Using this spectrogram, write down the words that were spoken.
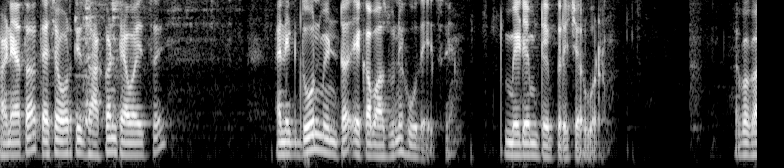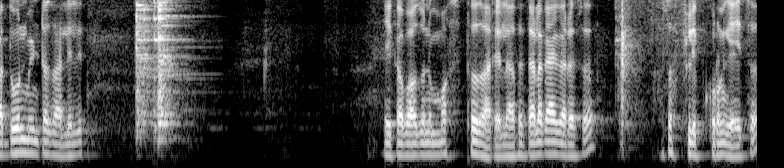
आणि आता त्याच्यावरती झाकण ठेवायचं आहे. आणि एक दोन मिनटं एका बाजूने होऊ द्यायचं आहे. मिडियम टेम्परेचरवर हे बघा दोन मिनटं झालेले आहेत. एका बाजूने मस्त झालेलं आता त्याला काय करायचं? असं फ्लिप करून घ्यायचं.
